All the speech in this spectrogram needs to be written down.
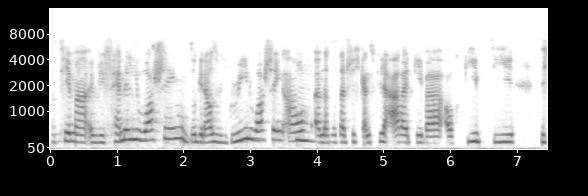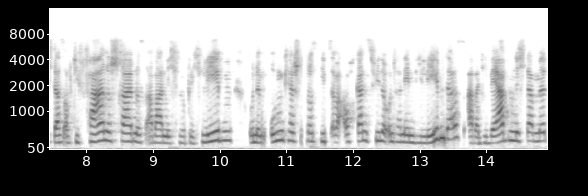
das Thema irgendwie Family Washing, so genauso wie Greenwashing auch, mhm. ähm, dass es natürlich ganz viele Arbeitgeber auch gibt, die sich das auf die Fahne schreiben, das aber nicht wirklich leben. Und im Umkehrschluss gibt es aber auch ganz viele Unternehmen, die leben das, aber die werben nicht damit.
